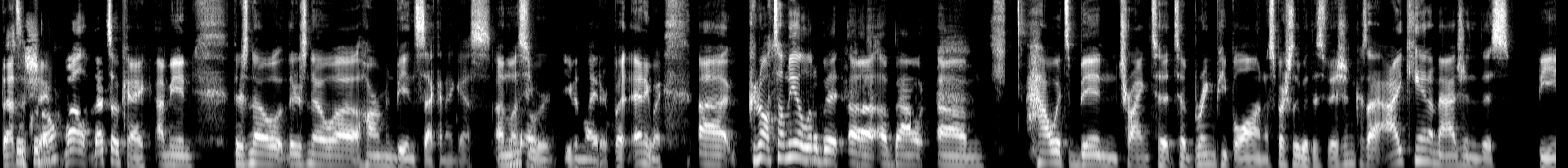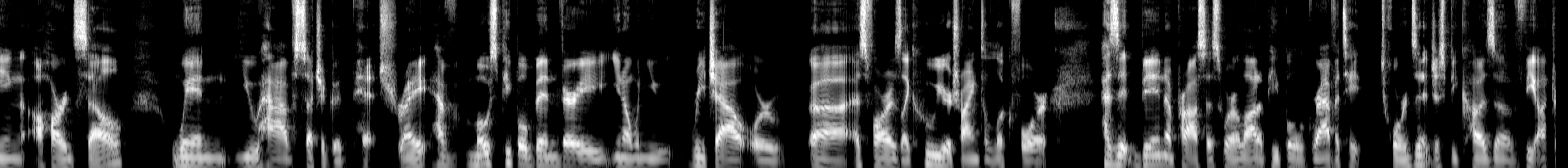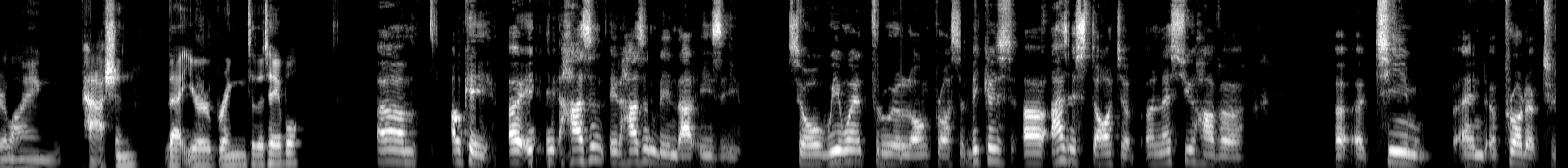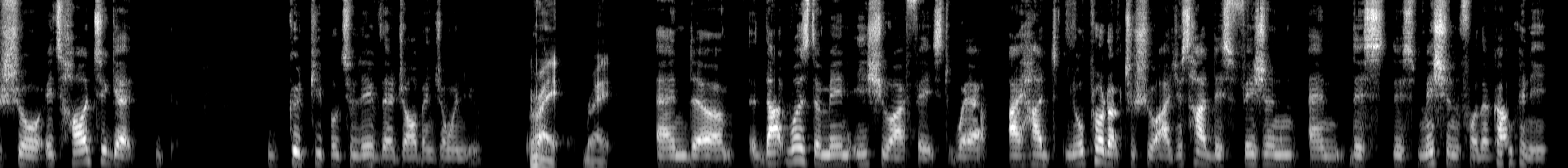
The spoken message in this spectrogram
That's so a shame. Kunal? Well, that's okay. I mean, there's no there's no uh, harm in being second, I guess, unless no. you were even later. But anyway, uh, Kunal, tell me a little bit uh, about um, how it's been trying to to bring people on, especially with this vision, because I, I can't imagine this being a hard sell when you have such a good pitch, right? Have most people been very, you know, when you reach out or uh, as far as like who you're trying to look for, has it been a process where a lot of people gravitate towards it just because of the underlying passion that you're bringing to the table? Um, okay, uh, it, it hasn't it hasn't been that easy. So we went through a long process because uh, as a startup, unless you have a a, a team and a product to show, it's hard to get good people to leave their job and join you. Right, right. And um, that was the main issue I faced, where I had no product to show. I just had this vision and this this mission for the company,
